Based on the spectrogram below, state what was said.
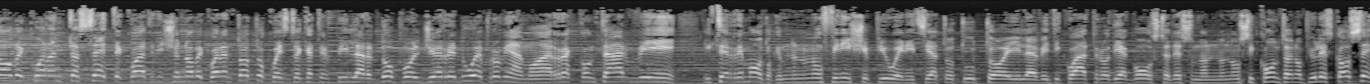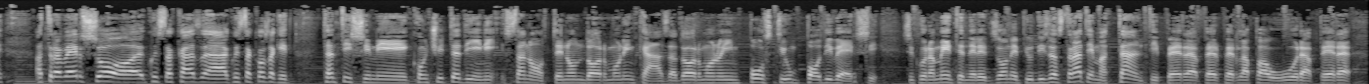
19.47, quasi 19.48, questo è Caterpillar dopo il GR2, proviamo a raccontarvi il terremoto che non, non finisce più, è iniziato tutto il 24 di agosto, adesso non, non si contano più le scosse, attraverso eh, questa, casa, questa cosa che tantissimi concittadini stanotte non dormono in casa, dormono in posti un po' diversi, sicuramente nelle zone più disastrate, ma tanti per, per, per la paura, per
